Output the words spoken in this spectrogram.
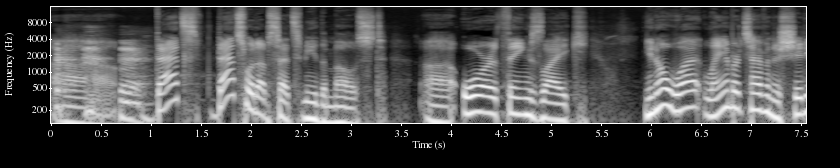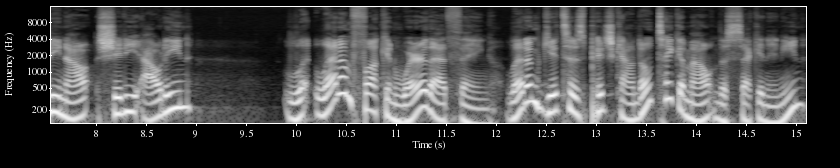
uh, that's that's what upsets me the most. Uh, or things like, you know what, Lambert's having a shitty now shitty outing. Let, let him fucking wear that thing. Let him get to his pitch count. Don't take him out in the second inning.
